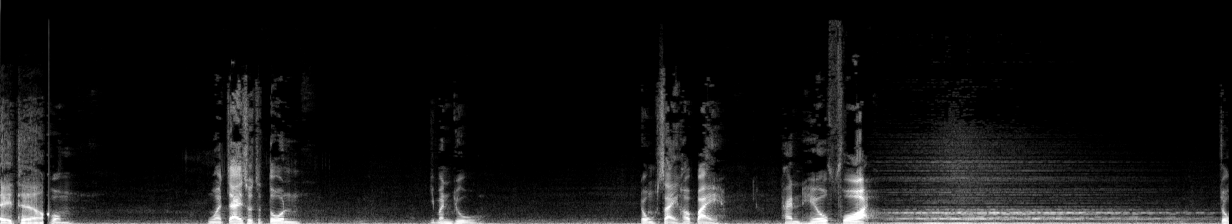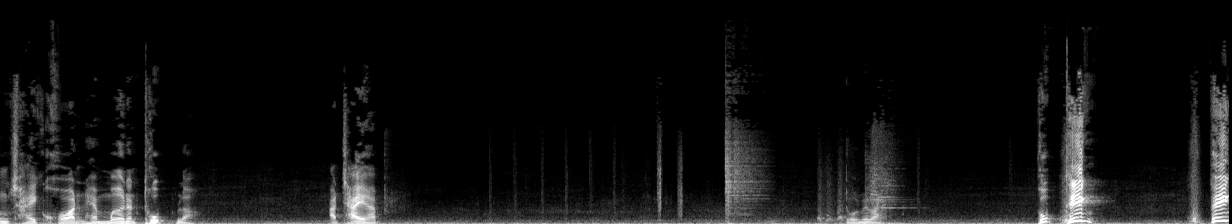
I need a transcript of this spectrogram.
later. ผม หัวใจโซสโตน ที่มันอยู่จงใส่เข้าไปท่านเฮลฟอร์ดจงใช้ค้อนแฮมเมอร์นั้นทุบเหรอ อาจใช่ครับ โดนไปก่อนทุบทิ้ง ทิ้ง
